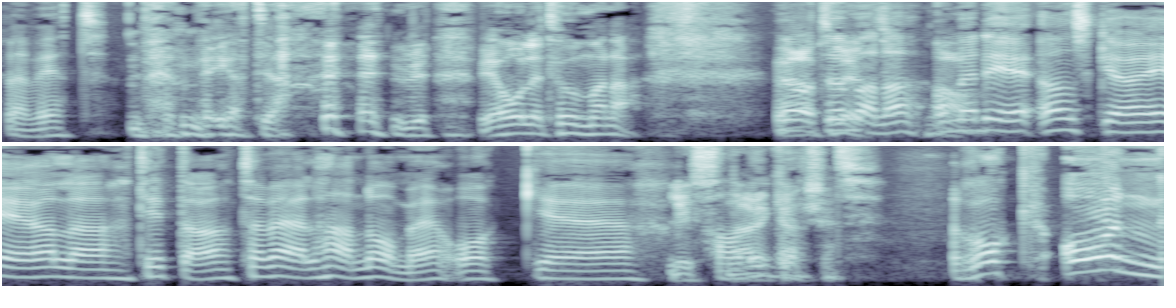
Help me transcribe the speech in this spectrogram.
Vem vet? Vem vet, ja. vi, vi håller tummarna. Vi håller tummarna. Ja. Och med det önskar jag er alla tittare, ta väl hand om er och eh, Lyssnare ha det kanske. Rock on!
